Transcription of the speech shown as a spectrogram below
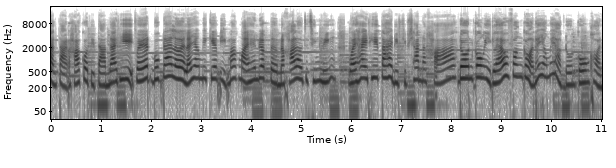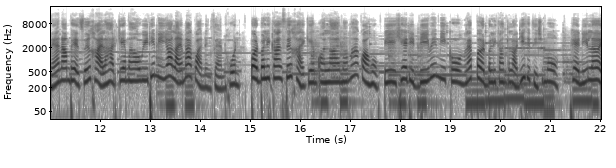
ต่างๆนะคะกดติดตามได้ที่ Facebook ได้เลย และยังมีเกมอีกมากมายให้เลือกเติมนะคะ เราจะทิ้งลิงก์ไว้ให้ที่ใต้ description นะคะ โดนโกงอีกแล้วฟังก่อนถ้ายังไม่อยากโดนโกงขอแนะนำเพจซื้อขายรหัสเกม RV ที่มียอดไลค์มากกว่า 1 0 0 0 0 0 คน เปิดบริการซื้อขายเกมออนไลน์มามากกว่า 6 ปี เครดิตดีไม่มีโกง และเปิดบริการตลอด 24 ชั่วโมง เพจนี้เลย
